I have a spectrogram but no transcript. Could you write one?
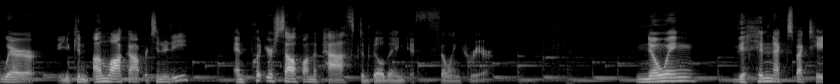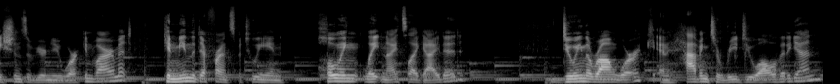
where you can unlock opportunity and put yourself on the path to building a fulfilling career knowing the hidden expectations of your new work environment can mean the difference between pulling late nights like I did, doing the wrong work and having to redo all of it again,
